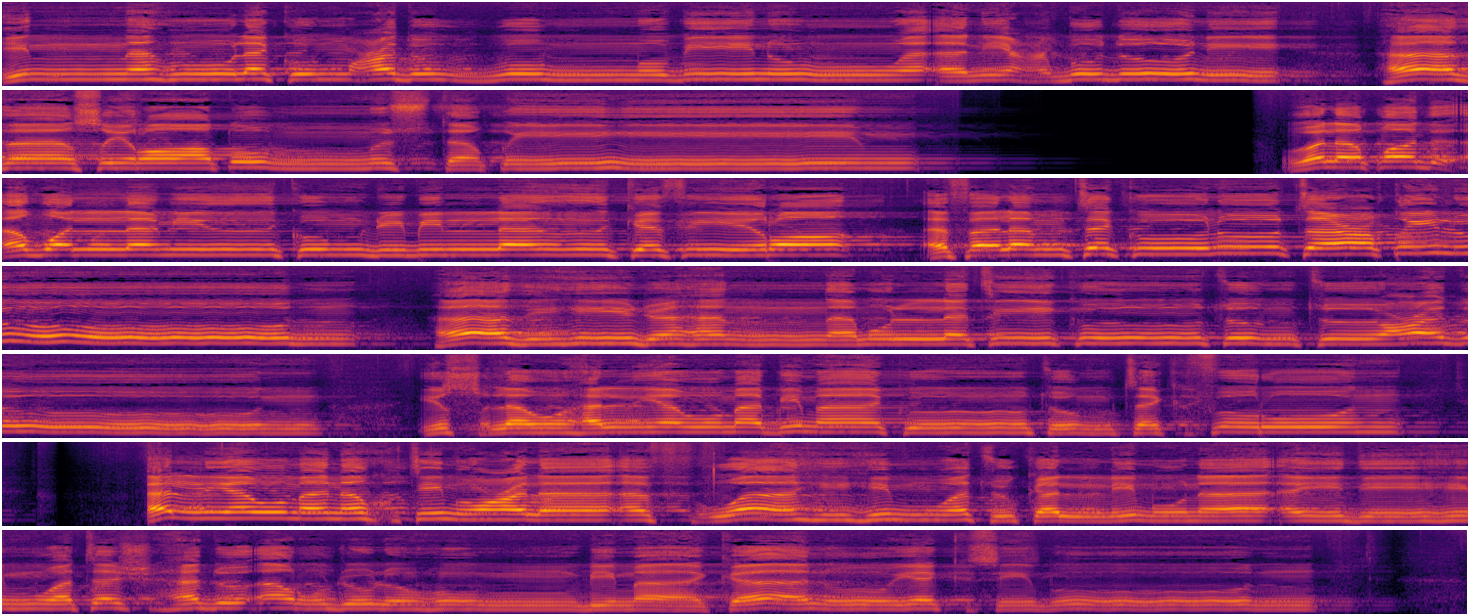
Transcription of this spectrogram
إنه لكم عدو مبين وأن اعبدوني هذا صراط مستقيم. ولقد أضل منكم جبلا كثيرا أفلم تكونوا تعقلون؟ هذه جهنم التي كنتم توعدون. اصلوها اليوم بما كنتم تكفرون. اليوم نختم على أفواههم وتكلمنا أيديهم وتشهد أرجلهم بما كانوا يكسبون.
